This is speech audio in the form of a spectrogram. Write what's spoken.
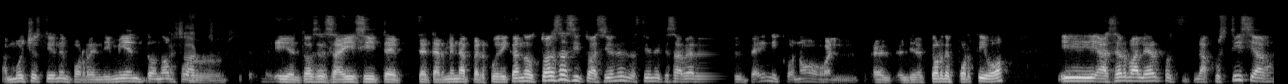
a muchos tienen por rendimiento, ¿no? Por, y entonces ahí sí te, te, termina perjudicando. Todas esas situaciones las tiene que saber el técnico, ¿no? O el, el, director deportivo y hacer valer pues, la justicia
